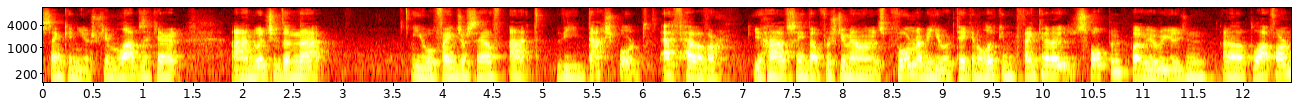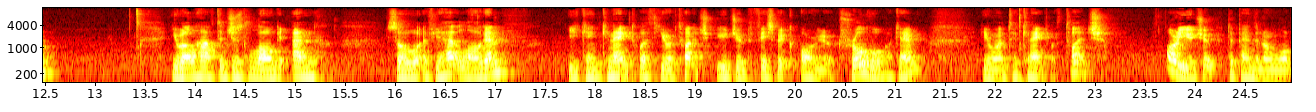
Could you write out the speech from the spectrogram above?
syncing your Streamlabs account. And once you've done that, you will find yourself at the dashboard. If, however, you have signed up for Stream Elements before, maybe you were taking a look and thinking about swapping while you were using another platform, you will have to just log in. So if you hit login, you can connect with your Twitch, YouTube, Facebook, or your Trovo account. You want to connect with Twitch or YouTube, depending on what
